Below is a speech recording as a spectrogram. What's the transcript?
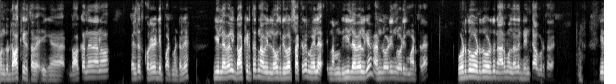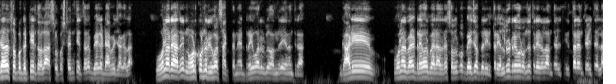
ಒಂದು ಡಾಕ್ ಇರ್ತವೆ. ಈಗ ಡಾಕ್ ಅಂದ್ರೆ ನಾನು ಹೇಳ್ತದ್ದು ಕೊರಿಯರ್ ಡಿಪಾರ್ಟ್ಮೆಂಟಲ್ಲಿ ಈ ಲೆವೆಲ್ಗೆ ಡಾಕ್ ಇರ್ತದೆ. ನಾವು ಇಲ್ಲಿ ಹೋಗಿ ರಿವರ್ಸ್ ಹಾಕಿದ್ರೆ ಮೇಲೆ ನಮ್ದು ಈ ಲೆವೆಲ್ಗೆ ಅನ್ಲೋಡಿಂಗ್ ಲೋಡಿಂಗ್ ಮಾಡ್ತಾರೆ. ಹೊಡೆದು ಹೊಡೆದು ಹೊಡೆದು ನಾರ್ಮಲ್ ಆದ್ರೆ ಡೆಂಟ್ ಆಗ್ಬಿಡ್ತವೆ ಇದಾದ್ರೆ ಸ್ವಲ್ಪ ಗಟ್ಟಿ ಇರ್ತವಲ್ಲ, ಸ್ವಲ್ಪ ಸ್ಟ್ರೆಂತ್ ಇರ್ತದೆ, ಬೇಗ ಡ್ಯಾಮೇಜ್ ಆಗಲ್ಲ. ಓನರೇ ಆದರೆ ನೋಡ್ಕೊಂಡು ರಿವರ್ಸ್ ಆಗ್ತಾನೆ. ಡ್ರೈವರ್ಗಳು ಅಂದರೆ ಏನಂತೀರ? ಗಾಡಿ ಓನರ್ ಬೇರೆ ಡ್ರೈವರ್ ಬೇರೆ ಆದರೆ ಸ್ವಲ್ಪ ಬೇಜವಾಬ್ದಾರಿ ಇರ್ತಾರೆ. ಎಲ್ಲರೂ ಡ್ರೈವರ್ ಒಂದೇ ಥರ ಇರಲ್ಲ ಅಂತ ಹೇಳ್ತಿ, ಇರ್ತಾರೆ ಅಂತ ಹೇಳ್ತಾ ಇಲ್ಲ.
